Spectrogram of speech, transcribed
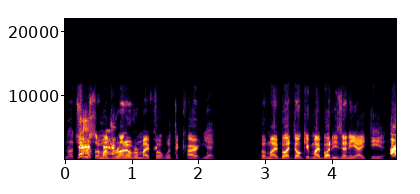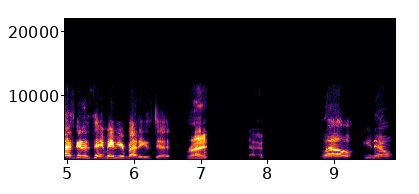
I'm not sure someone's run over my foot with the cart yet. But my butt, don't give my buddies any ideas. I was going to say, maybe your buddies did. Right? well, you know,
